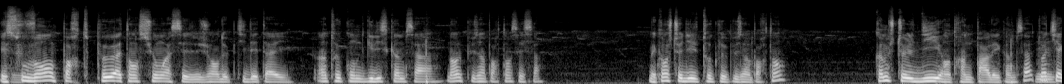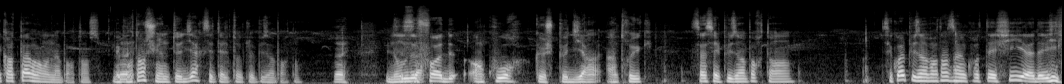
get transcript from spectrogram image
et souvent on porte peu attention à ces genres de petits détails. Un truc qu'on te glisse comme ça. Non, le plus important c'est ça. Mais quand je te dis le truc le plus important, comme je te le dis en train de parler comme ça, toi, Mm. tu n'y accordes pas vraiment d'importance. Mais Ouais. pourtant, je viens de te dire que c'était le truc le plus important. Ouais, Le nombre de fois de- en cours que je peux dire un, un truc, ça, c'est le plus important. C'est quoi le plus important dans un cours de Taichi, euh, David?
